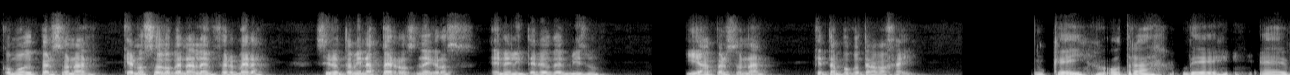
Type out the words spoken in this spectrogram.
como de personal, que no solo ven a la enfermera, sino también a perros negros en el interior del mismo, y a personal que tampoco trabaja ahí. Ok, otra de eh,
